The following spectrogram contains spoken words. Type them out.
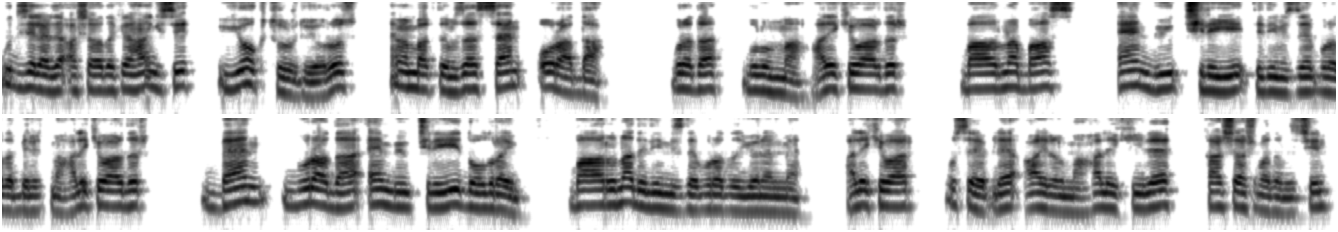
Bu dizelerde aşağıdakiler hangisi yoktur diyoruz. Hemen baktığımızda sen orada. Burada bulunma haleki vardır. Bağrına bas en büyük çileyi dediğimizde burada belirtme haleki vardır. Ben burada en büyük çileyi doldurayım. Bağrına dediğimizde burada yönelme haleki var. Bu sebeple ayrılma halekiyle karşılaşmadığımız için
